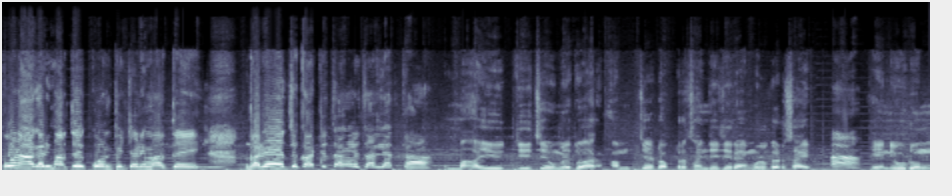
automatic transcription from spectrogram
कोण आघाडी मारतंय कोण पिछाडी मारतंय? घड्याळाचे काटे चांगले चालल्यात का? महायुतीचे उमेदवार आमचे डॉक्टर संजयजी रायमुलकर साहेब हा. हे निवडून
